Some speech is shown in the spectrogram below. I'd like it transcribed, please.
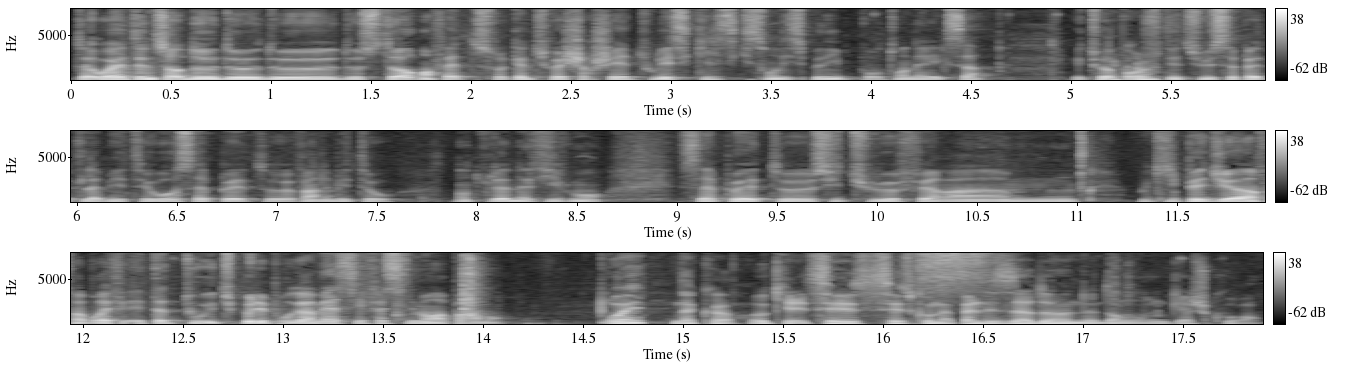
t'as- ouais, t'as une sorte de, de, de, de store en fait sur lequel tu vas chercher tous les skills qui sont disponibles pour ton Alexa et tu vas pas rajouter dessus. Ça peut être la météo, ça peut être, enfin la météo. Non, tu l'as nativement. Ça peut être euh, si tu veux faire un hum, Wikipédia. Enfin bref, et t'as tout. et Tu peux les programmer assez facilement apparemment. Ouais, d'accord. Ok, c'est ce qu'on appelle des add-ons dans le langage courant.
